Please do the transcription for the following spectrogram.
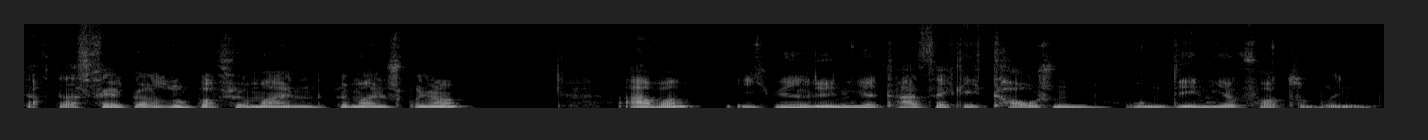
dachte, das Feld wäre super für meinen, für meinen Springer. Aber ich will den hier tatsächlich tauschen, um den hier vorzubringen.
